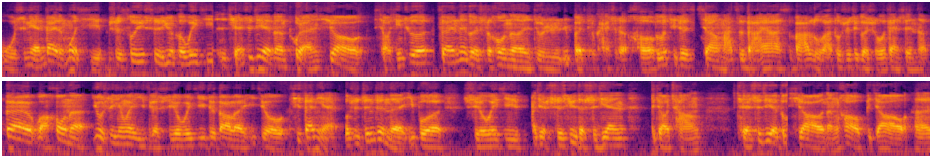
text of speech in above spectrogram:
五十年代的末期，是苏伊士运河危机，全世界呢突然需要小型车。在那个时候呢，就是日本好多汽车，像马自达呀、斯巴鲁啊，都是这个时候诞生的。再往后呢，又是因为一个石油危机，就到了一九七三年，都是真正的一波石油危机，而且持续的时间比较长。全世界都需要能耗比较呃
